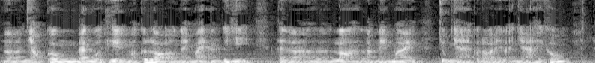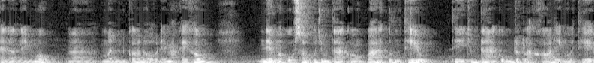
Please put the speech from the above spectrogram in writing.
uh, nhọc công đang ngồi thiền mà cứ lo ở ngày mai ăn cái gì hay là lo là ngày mai chủ nhà có đòi lại nhà hay không hay là ngày mốt à, mình có đồ để mặc hay không. Nếu mà cuộc sống của chúng ta còn quá túng thiếu thì chúng ta cũng rất là khó để ngồi thiền.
